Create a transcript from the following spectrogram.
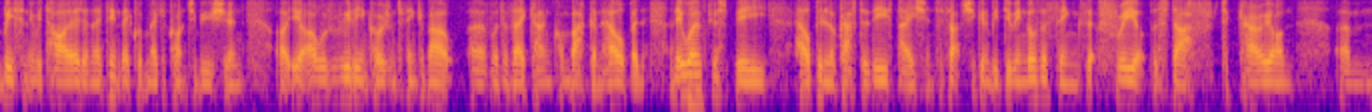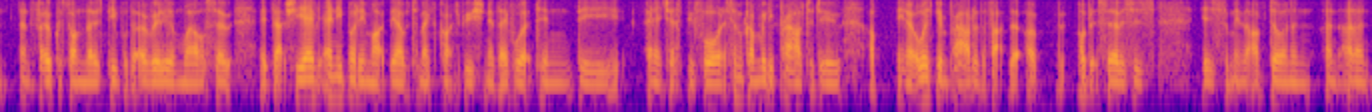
recently retired and they think they could make a contribution, uh, yeah, I would really encourage them to think about uh, whether they can come back and help. And, and it won't just be helping look after these patients. It's actually going to be doing other things that free up the staff to carry on um, and focus on those people that are really unwell. So it's actually anybody might be able to make a contribution if they've worked in the NHS before. And it's something I'm really proud to do. I've you know always been proud of the fact that uh, public services is something that I've done, and and and,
